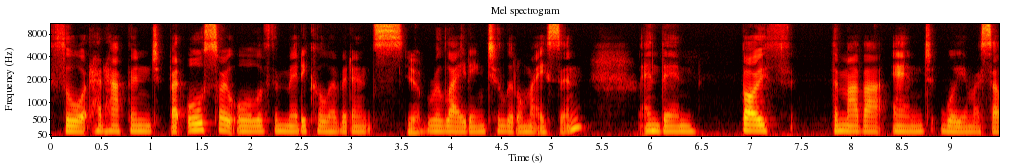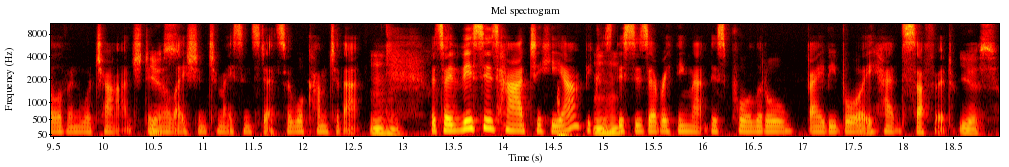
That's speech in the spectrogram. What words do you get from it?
thought had happened, but also all of the medical evidence Yep. relating to Little Mason. And then both the mother and William O'Sullivan were charged in Yes. relation to Mason's death. So we'll come to that. Mm-hmm. But so this is hard to hear because Mhm. this is everything that this poor little baby boy had suffered. Yes.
